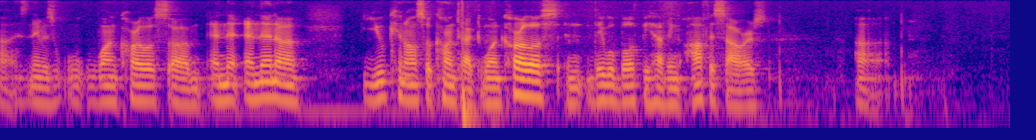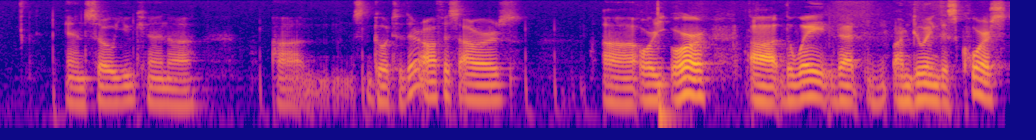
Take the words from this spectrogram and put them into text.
uh, his name is Juan Carlos. Um, and then, and then you can also contact Juan Carlos, and they will both be having office hours. Uh, and so you can uh, um, go to their office hours, uh, or or uh, the way that I'm doing this course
